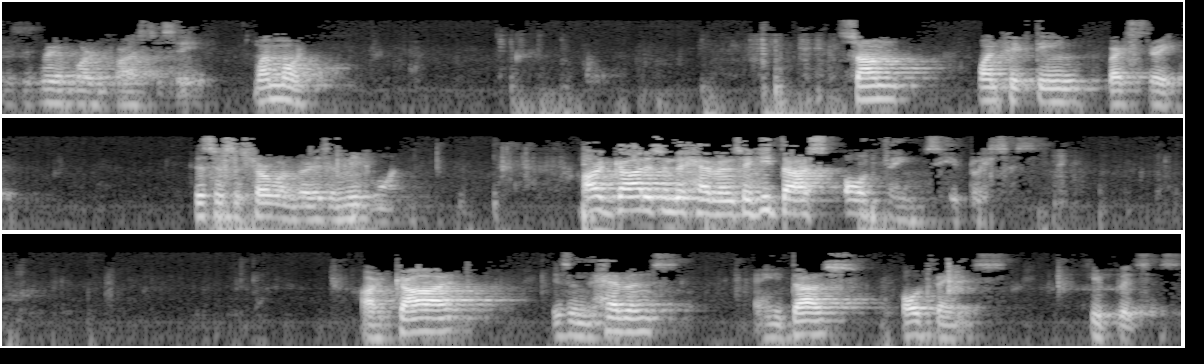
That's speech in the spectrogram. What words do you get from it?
This is very important for us to see. One more. Psalm 115, verse 3. This is a short one, but it's a neat one. Our God is in the heavens and He does all things He pleases. Our God is in the heavens and He does all things He pleases.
